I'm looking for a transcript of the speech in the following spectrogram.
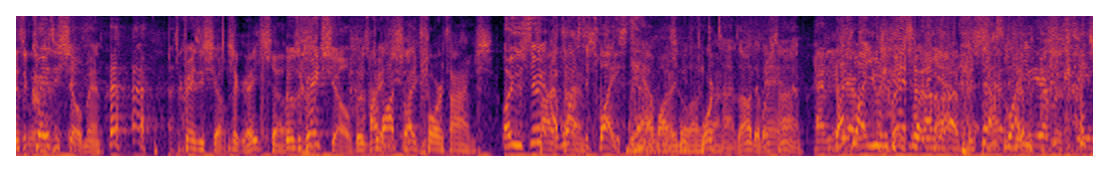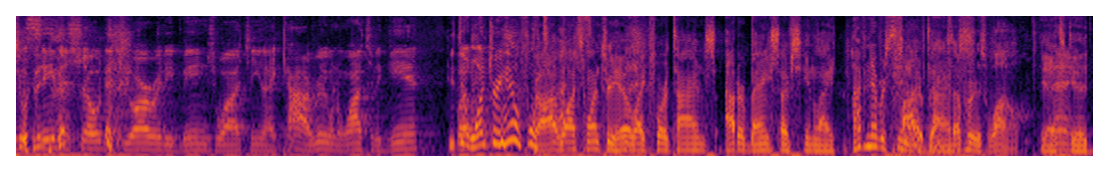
It's is a crazy show, man. It's a crazy show. It was a great show. It was a great show. It was a I crazy watched show. it like four times. Are you serious? I've watched it twice. Yeah, Damn, I've watched it a lot of four times. times. I don't have that much time. have you That's ever- why you I graduated. don't Yeah, have much that's why you you ever seen, graduated. seen a show that you already binge watch and you're like, God, I really want to watch it again? You took One Tree Hill four Bro, times. I watched One Tree Hill like four times. Outer Banks, I've seen like I've never seen five Outer Banks. times. I've heard it's wild. Yeah, it's good.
